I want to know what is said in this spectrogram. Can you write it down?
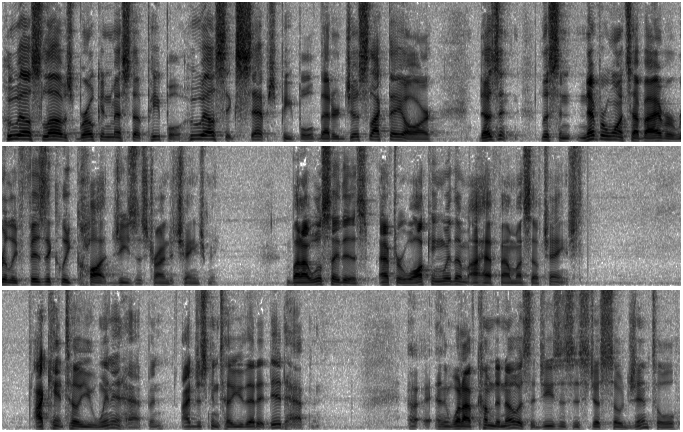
Who else loves broken, messed up people? Who else accepts people that are just like they are? Doesn't listen, never once have I ever really physically caught Jesus trying to change me. But I will say this after walking with him, I have found myself changed. I can't tell you when it happened, I just can tell you that it did happen. Uh, and what I've come to know is that Jesus is just so gentle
